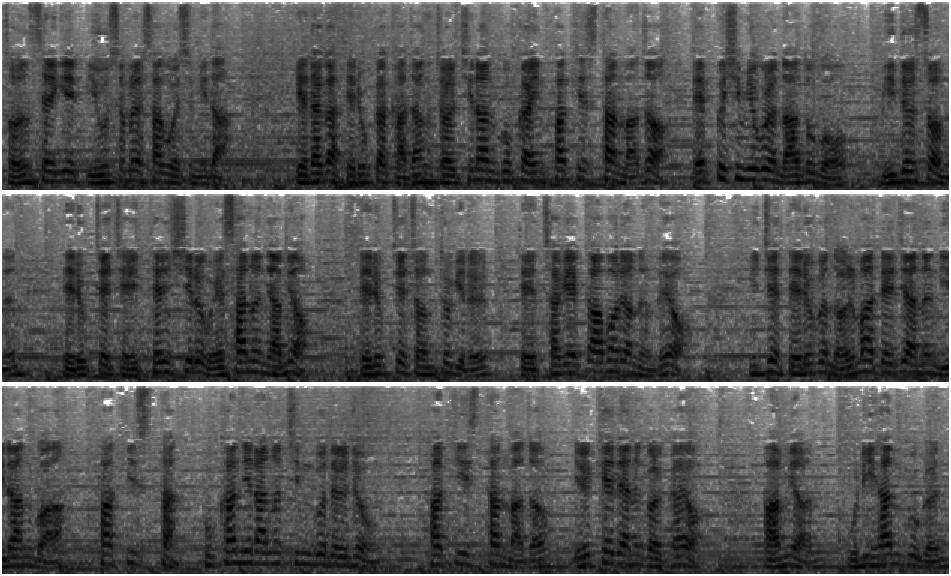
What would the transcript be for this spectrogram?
전 세계 비웃음을 사고 있습니다. 게다가 대륙과 가장 절친한 국가인 파키스탄마저 F-16을 놔두고 믿을 수 없는 대륙제 J-10C를 왜 사느냐며 대륙제 전투기를 대차게 까버렸는데요. 이제 대륙은 얼마 되지 않은 이란과 파키스탄, 북한이라는 친구들 중 파키스탄마저 잃게 되는 걸까요? 반면 우리 한국은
